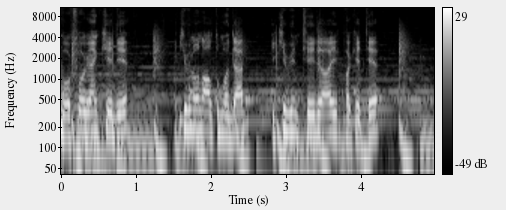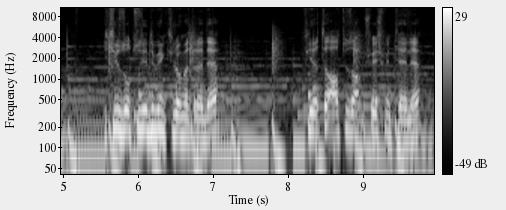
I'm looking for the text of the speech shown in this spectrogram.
Volkswagen Caddy 2016 model 2000 TDI paketi 237 bin kilometrede Fiyatı 665 bin TL.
